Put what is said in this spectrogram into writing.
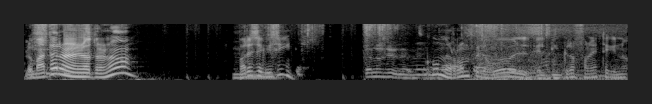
Lo mataron el otro, ¿no? Parece que sí. ¿Cómo me rompe los huevos el, el micrófono este que no?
